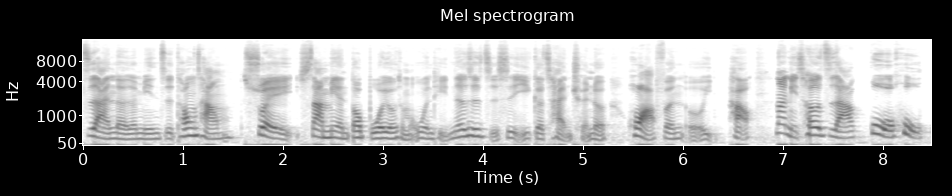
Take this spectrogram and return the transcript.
自然人的名字？通常税上面都不会有什么问题，那是只是一个产权的划分而已。好，那你车子啊过户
